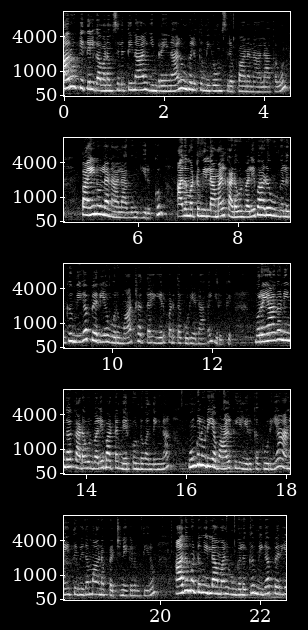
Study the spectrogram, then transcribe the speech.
ஆரோக்கியத்தில் கவனம் செலுத்தினால் இன்றைய நாள் உங்களுக்கு மிகவும் சிறப்பான நாளாகவும் பயனுள்ள நாளாகவும் இருக்கும். அது மட்டும் இல்லாமல் கடவுள் வழிபாடு உங்களுக்கு மிகப்பெரிய ஒரு மாற்றத்தை ஏற்படுத்தக்கூடியதாக இருக்குது முறையாக நீங்கள் கடவுள் வழிபாட்டை மேற்கொண்டு வந்தீங்கன்னா உங்களுடைய வாழ்க்கையில் இருக்கக்கூடிய அனைத்து விதமான பிரச்சனைகளும் தீரும். அது மட்டும் இல்லாமல் உங்களுக்கு மிகப்பெரிய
